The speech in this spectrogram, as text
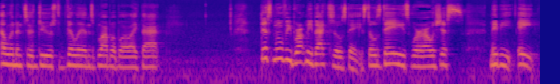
elements introduced, villains, blah, blah, blah, like that. This movie brought me back to those days. Those days where I was just maybe eight,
